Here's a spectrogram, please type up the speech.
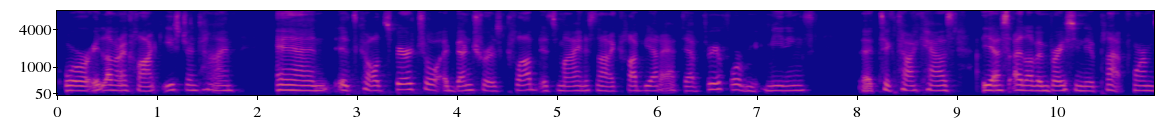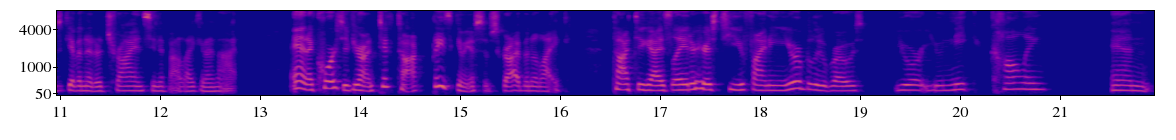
or 11 o'clock eastern time and it's called spiritual adventurers club it's mine it's not a club yet i have to have three or four meetings that tiktok has yes i love embracing new platforms giving it a try and seeing if i like it or not and of course if you're on tiktok please give me a subscribe and a like talk to you guys later here's to you finding your blue rose your unique calling and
